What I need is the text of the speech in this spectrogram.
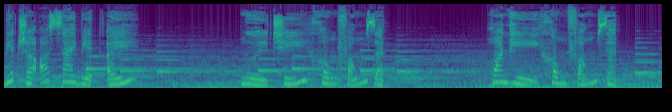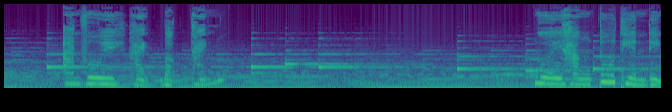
Biết rõ sai biệt ấy. Người trí không phóng dật hoan hỷ không phóng dật. An vui hạnh bậc thánh. Người hằng tu thiền định,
